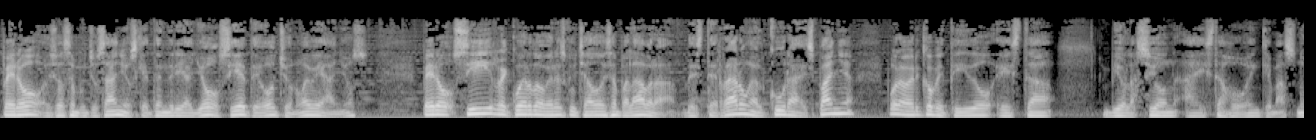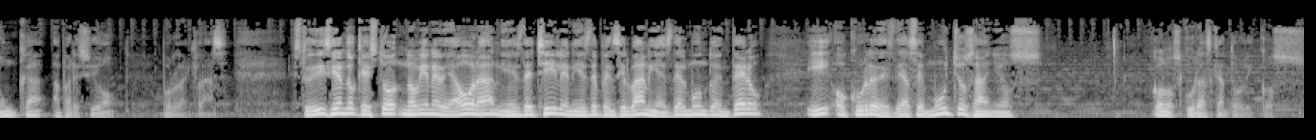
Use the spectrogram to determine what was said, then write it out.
pero eso hace muchos años, que tendría yo, siete, ocho, nueve años, pero sí recuerdo haber escuchado esa palabra, desterraron al cura a España por haber cometido esta violación a esta joven que más nunca apareció por la clase. Estoy diciendo que esto no viene de ahora, ni es de Chile, ni es de Pensilvania, es del mundo entero y ocurre desde hace muchos años con los curas católicos.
